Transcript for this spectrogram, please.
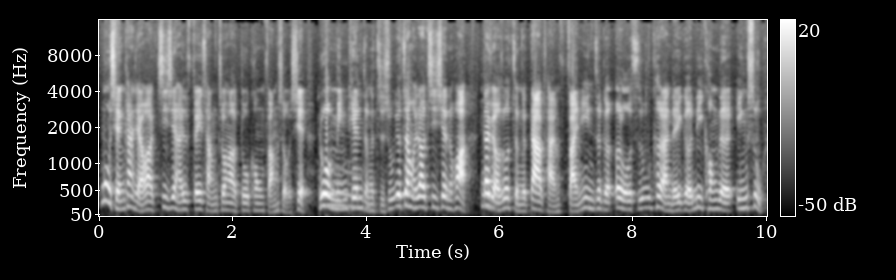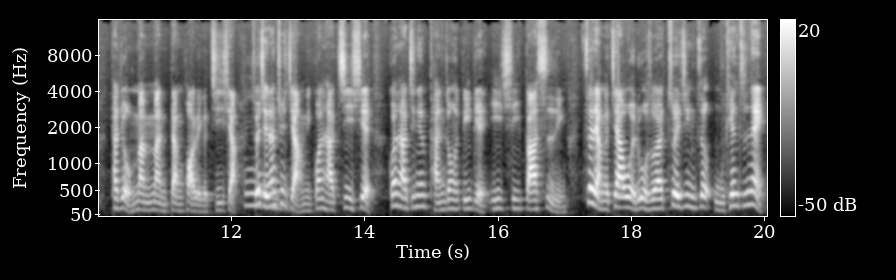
目前看起来的话，季线还是非常重要的多空防守线。如果明天整个指数又站回到季线的话，代表说整个大盘反映这个俄罗斯乌克兰的。一个利空的因素，它就有慢慢淡化的一个迹象。所以简单去讲，你观察季线，观察今天盘中的低点一七八四零这两个价位，如果说在最近这五天之内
